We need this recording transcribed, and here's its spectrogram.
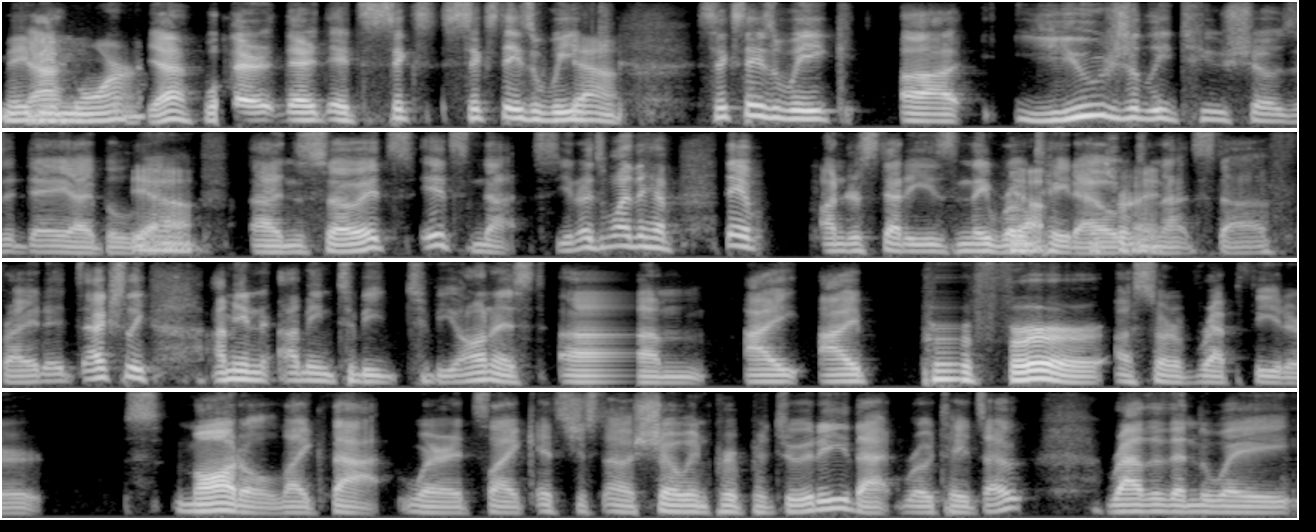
maybe Yeah. more. yeah, well, they're, they're it's six six days a week, Yeah. six days a week uh usually two shows a day i believe Yeah. and so it's it's nuts you know it's why they have they have understudies and they rotate that's out right. and that stuff right it's actually i mean i mean to be to be honest um i i prefer a sort of rep theater model like that where it's like it's just a show in perpetuity that rotates out rather than the way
